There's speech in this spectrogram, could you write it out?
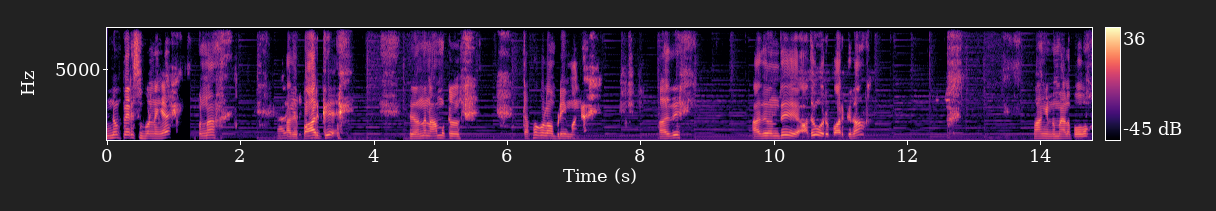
இன்னும் பெருசு பண்ணுங்க. அப்படின்னா அது பார்க்கு இது வந்து நாமக்கல் தெப்பக்குளம் அப்படிம்பாங்க. அது அது வந்து அதுவும் ஒரு பார்க்கு தான். வாங்க இன்னும் மேலே போவோம்.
